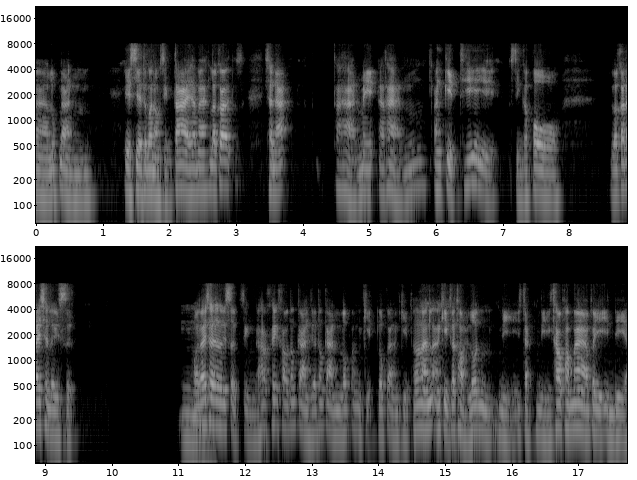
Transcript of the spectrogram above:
มาลุกลานเอเชียตะวันออกเฉียงใต้ใช่ไหมแล้วก็ชนะทหารเมทหารอังกฤษที่สิงคโปร์ แล้วก็ได้เฉลยศึกม พอได้เฉลยศึกสิ่งที่เขาต้องการคือต้องการลบอังกฤษลบกับอังกฤษเพราะฉะนั้นอังกฤษก็ถอยร่นหนีจากหนีเข้าพม่าไปอินเดีย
